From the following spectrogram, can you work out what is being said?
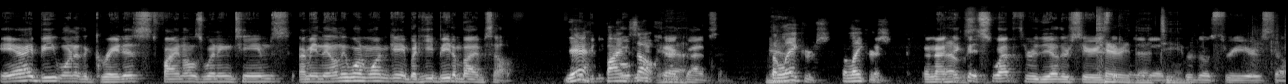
AI beat one of the greatest finals winning teams. I mean, they only won one game, but he beat them by himself. yeah by himself Yeah. by himself. the Yeah. lakers the lakers And I That think they swept through the other series they carried played that in team. for those three years. So,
